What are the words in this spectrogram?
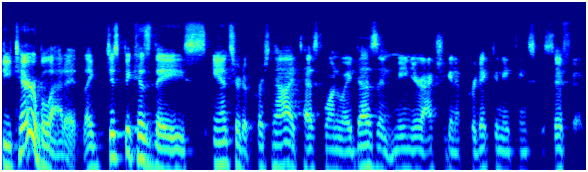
be terrible at it. Like just because they answered a personality test one way doesn't mean you're actually going to predict anything specific.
